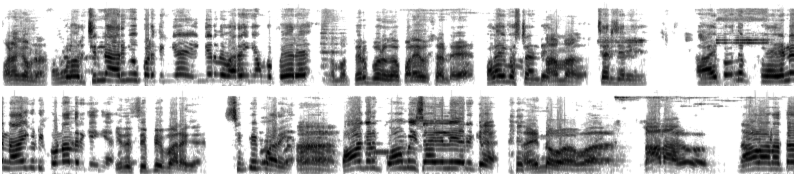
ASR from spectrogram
வணக்கம்ண்ணா. உங்களை ஒரு சின்ன அறிமுகப்படுத்திங்க எங்க இருந்து வரீங்க உங்க பேரு? நம்ம திருப்பூருங்க பழைய பஸ் ஸ்டாண்டு பழைய பஸ் ஸ்டாண்டு ஆமாங்க. சரி சரிங்க. ஆஹ் இப்போ வந்து என்ன நாய்க்குட்டி கொண்டாந்துருக்கீங்க? இது சிப்பி பாருங்க சிப்பி ஆ, பாக்குற கோம்பை சாயலே இருக்கு. இன்னும் வ- வ- நாளாகும் நாளானதா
